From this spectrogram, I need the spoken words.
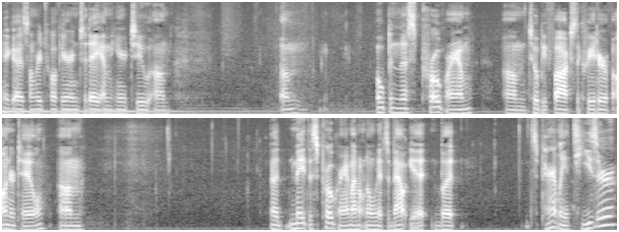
Hey guys, Hungry12 here, and today I'm here to um um open this program. Um, Toby Fox, the creator of Undertale, um uh, made this program. I don't know what it's about yet, but it's apparently a teaser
